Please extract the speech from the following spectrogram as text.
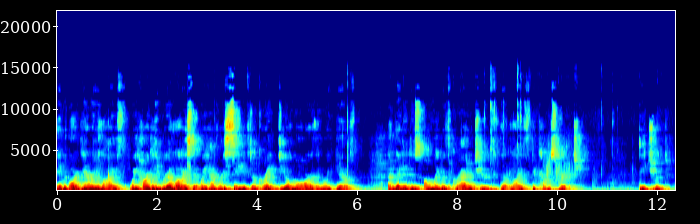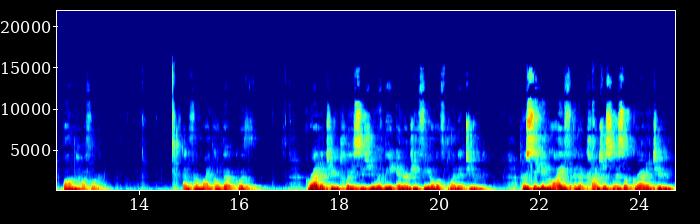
In ordinary life, we hardly realize that we have received a great deal more than we give, and that it is only with gratitude that life becomes rich. Dietrich Bonhoeffer. And from Michael Beckwith Gratitude places you in the energy field of plenitude. Perceiving life in a consciousness of gratitude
